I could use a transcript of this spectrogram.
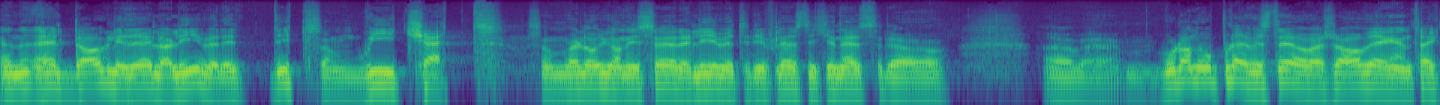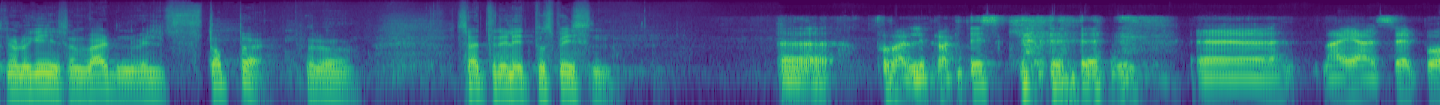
en helt daglig del av livet ditt, som WeChat, som vel organiserer livet til de fleste kinesere. og Eh, hvordan oppleves det å være så avhengig av en teknologi som verden vil stoppe, for å sette det litt på spissen? Uh, forferdelig praktisk. uh, nei, jeg ser på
